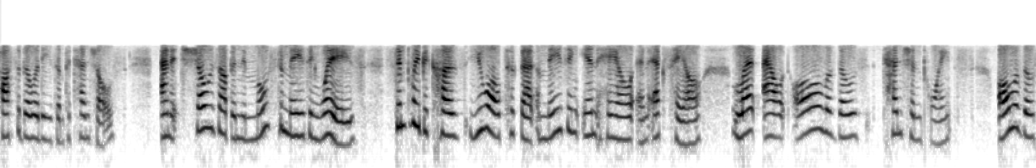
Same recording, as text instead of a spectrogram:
possibilities and potentials, and it shows up in the most amazing ways simply because you all took that amazing inhale and exhale, let out all of those tension points, all of those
